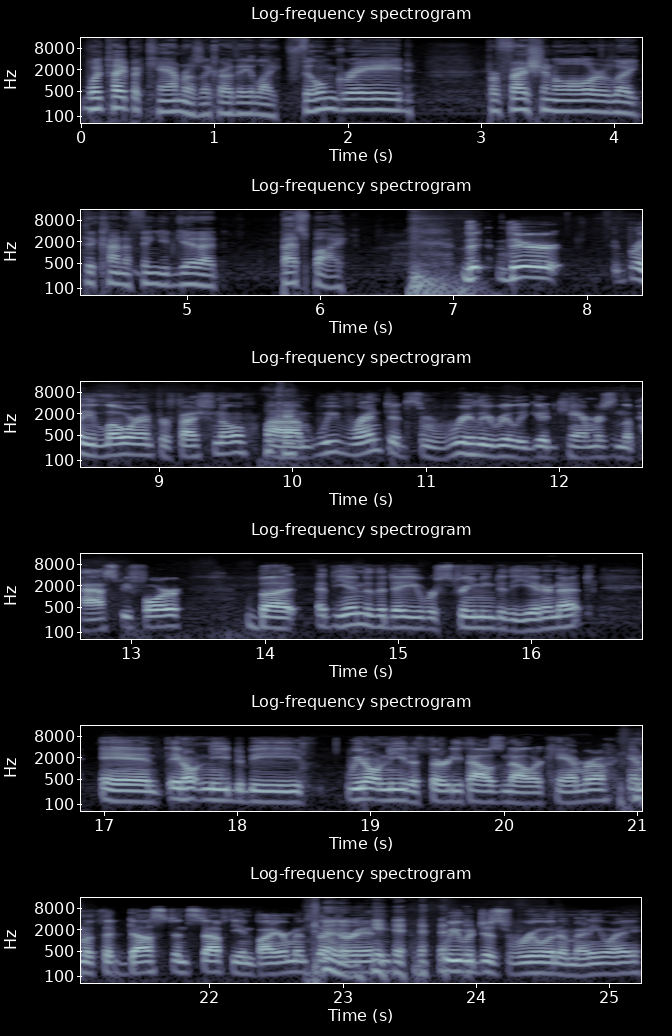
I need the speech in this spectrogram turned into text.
what type of cameras? Like, are they like film grade, professional, or like the kind of thing you'd get at Best Buy? Th- They're pretty lower end professional. Okay. Um, we've rented some really, really good cameras in the past before, but at the end of the day, we're streaming to the internet, and they don't need to be. We don't need a thirty thousand dollar camera, and with the dust and stuff, the environments that they're in, we would just ruin them anyway.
